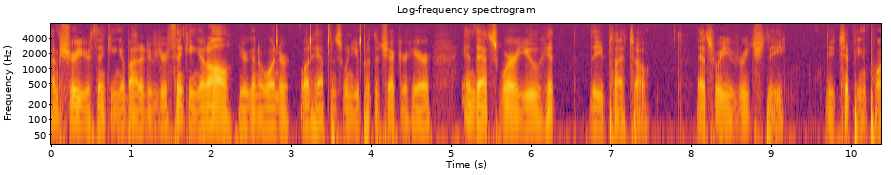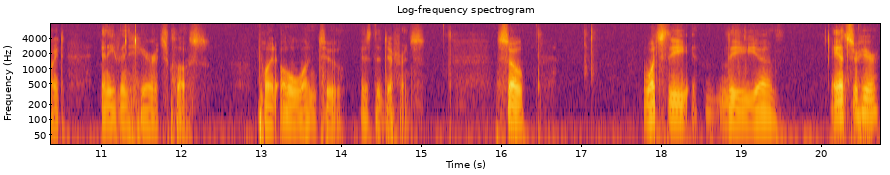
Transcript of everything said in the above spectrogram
I'm sure you're thinking about it. If you're thinking at all, you're going to wonder what happens when you put the checker here, and that's where you hit the plateau. That's where you've reached the, the tipping point, and even here it's close. 0.012 is the difference. So, what's the the uh, answer here?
